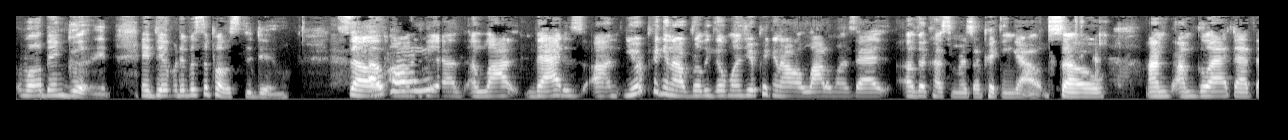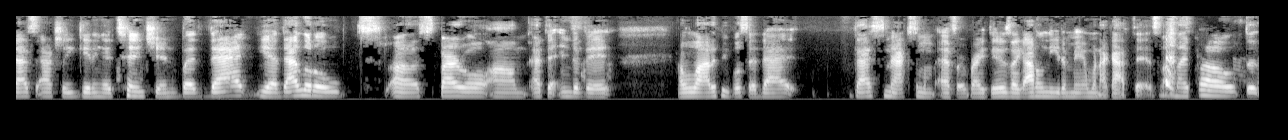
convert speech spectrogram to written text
well, then good. It did what it was supposed to do." So um, okay. um, yeah, a lot that is on. You're picking out really good ones. You're picking out a lot of ones that other customers are picking out. So I'm I'm glad that that's actually getting attention. But that yeah, that little uh, spiral um at the end of it, a lot of people said that that's maximum effort right there. It's like I don't need a man when I got this. And I'm like, well, the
